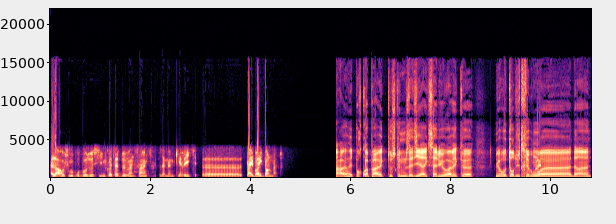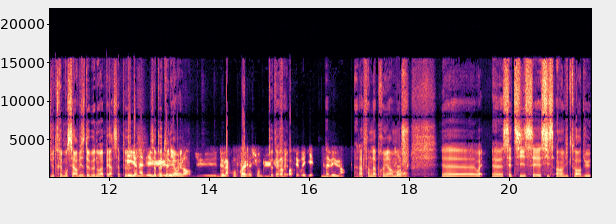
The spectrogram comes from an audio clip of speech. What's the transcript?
Alors, je vous propose aussi une cote à 2,25, la même qu'Eric. Euh, tie break dans le match. Ah ouais, pourquoi pas, avec tout ce que nous a dit Eric Salio, avec euh, le retour du très bon, Ouais. euh, du très bon service de Benoît Père, ça peut, Et il y en avait ça eu peut tenir, ouais. lors du, de la confrontation du, tout du à fait. 23 février. Il y en avait eu un. à la fin de la première manche. Euh, ouais, euh, 7-6 et 6-1 victoire du,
